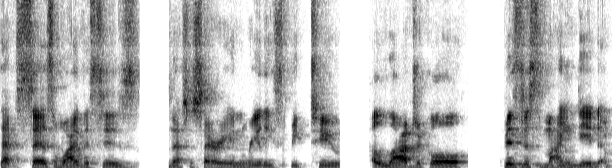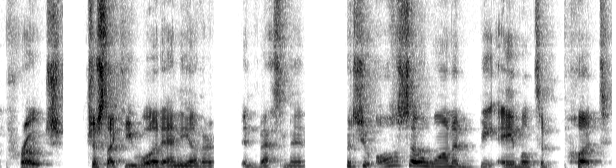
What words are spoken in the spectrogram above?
that says why this is necessary and really speak to a logical, business minded approach, just like you would any other investment. But you also want to be able to put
